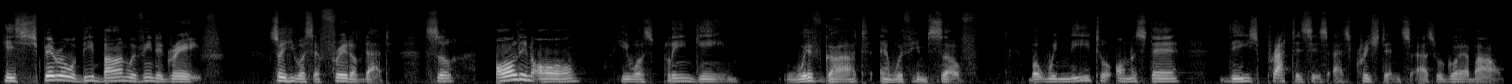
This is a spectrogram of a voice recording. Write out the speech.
his spirit will be bound within the grave. So he was afraid of that. So, all in all, he was playing game with God and with himself. But we need to understand these practices as Christians as we go about.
